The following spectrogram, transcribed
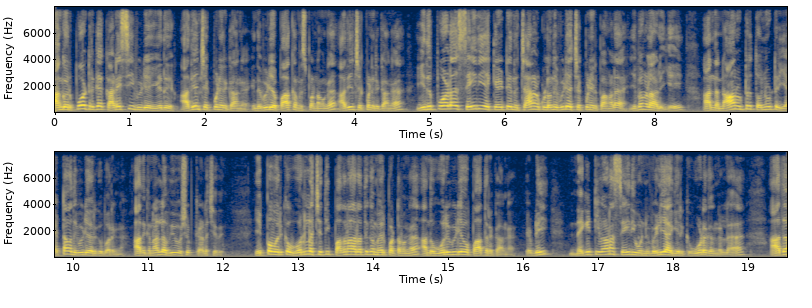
அங்கே ஒரு போட்டிருக்க கடைசி வீடியோ எது? அதையும் செக் பண்ணியிருக்காங்க இந்த வீடியோ பார்க்க மிஸ் பண்ணவங்க அதையும் செக் பண்ணியிருக்காங்க இது போல் செய்தியை கேட்டு இந்த சேனலுக்குள்ளே வந்து வீடியோ செக் பண்ணியிருப்பாங்களே இவங்களாலேயே அந்த நானூற்று தொண்ணூற்றி எட்டாவது வீடியோ இருக்குது பாருங்கள் அதுக்கு நல்ல வியூவர்ஷிப் கிடைச்சிது. இப்போ வரைக்கும் ஒரு லட்சத்தி பதினாயிரத்துக்கும் மேற்பட்டவங்க அந்த ஒரு வீடியோவை பார்த்துருக்காங்க. எப்படி? நெகட்டிவான செய்தி ஒன்று வெளியாகியிருக்கு ஊடகங்களில். அதை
